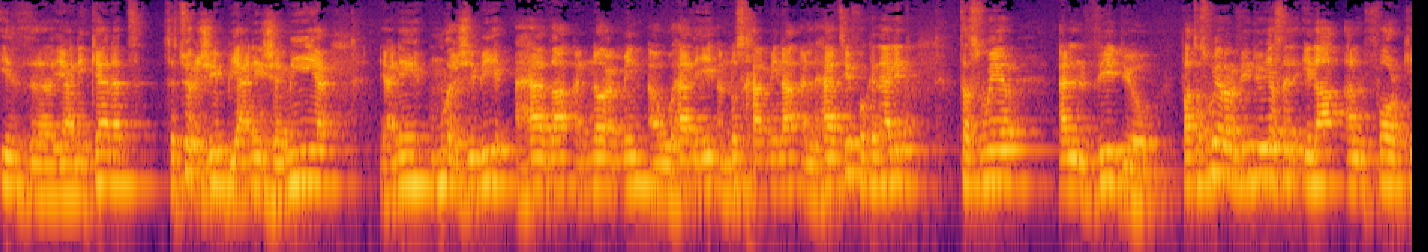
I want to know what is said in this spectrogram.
إذ يعني كانت ستعجب يعني جميع يعني معجبي هذا النوع من أو هذه النسخة من الهاتف وكذلك تصوير الفيديو. فتصوير الفيديو يصل إلى ال 4K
